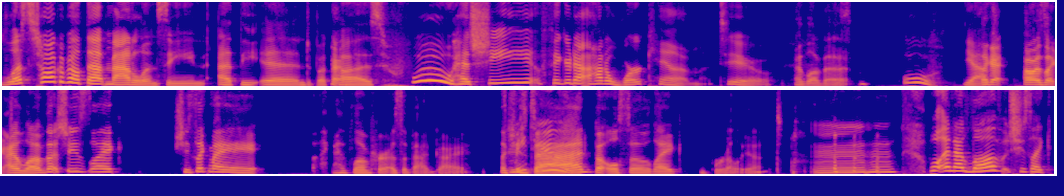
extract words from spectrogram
Let's talk about that Madelyn scene at the end because whoo, has she figured out how to work him too? I love it. Ooh, yeah. Like I, I was like, I love that she's like, she's like my, I love her as a bad guy. Like she's bad, but also like brilliant. hmm Well, and I love she's like,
